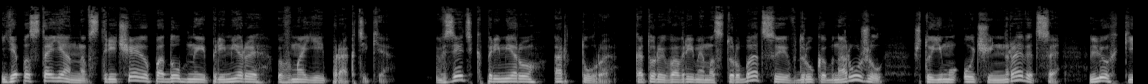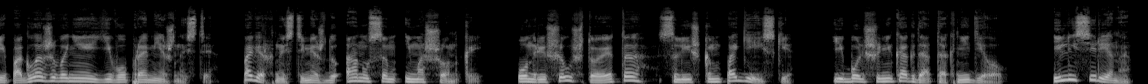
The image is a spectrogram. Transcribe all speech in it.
Я постоянно встречаю подобные примеры в моей практике. Взять, к примеру, Артура, который во время мастурбации вдруг обнаружил, что ему очень нравятся легкие поглаживания его промежности, поверхности между анусом и мошонкой. Он решил, что это слишком по-гейски и больше никогда так не делал. Или сирена,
